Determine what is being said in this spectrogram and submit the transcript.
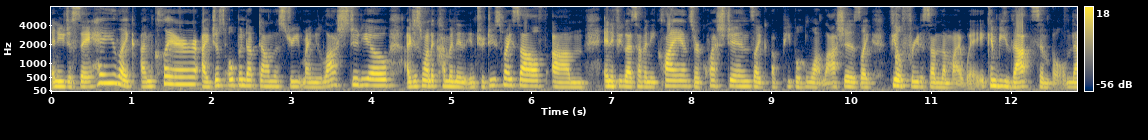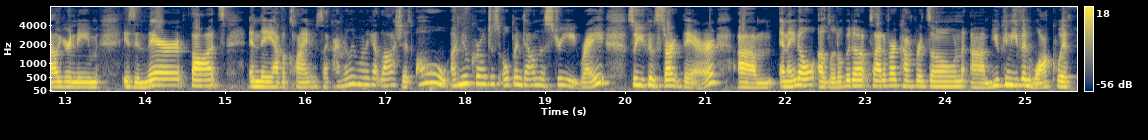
and you just say, "Hey, like I'm Claire. I just opened up down the street my new lash studio. I just want to come in and introduce myself. Um, and if you guys have any clients or questions, like of people who want lashes, like feel free to send them my way. It can be that simple. Now your name is in their thoughts, and they have a client who's like, I really want to get lashes. Oh, a new girl just opened down the street, right? So you can start there. Um, and I know a little bit outside of our comfort zone. Um, you can even walk with,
